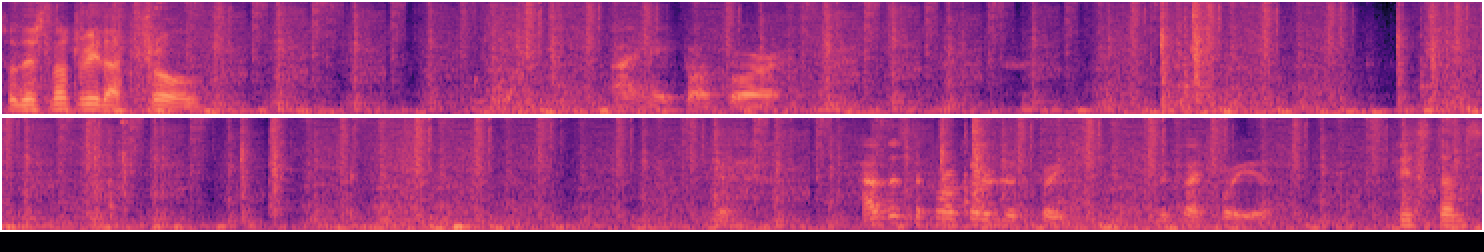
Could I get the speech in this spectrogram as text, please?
So there's not really a troll. I hate parkour. How does the parkour look for look like for you? Pistons.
